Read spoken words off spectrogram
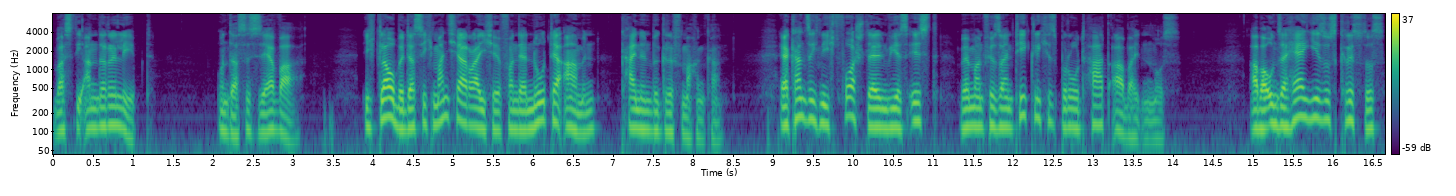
was die andere lebt. Und das ist sehr wahr. Ich glaube, dass sich mancher Reiche von der Not der Armen keinen Begriff machen kann. Er kann sich nicht vorstellen, wie es ist, wenn man für sein tägliches Brot hart arbeiten muss. Aber unser Herr Jesus Christus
